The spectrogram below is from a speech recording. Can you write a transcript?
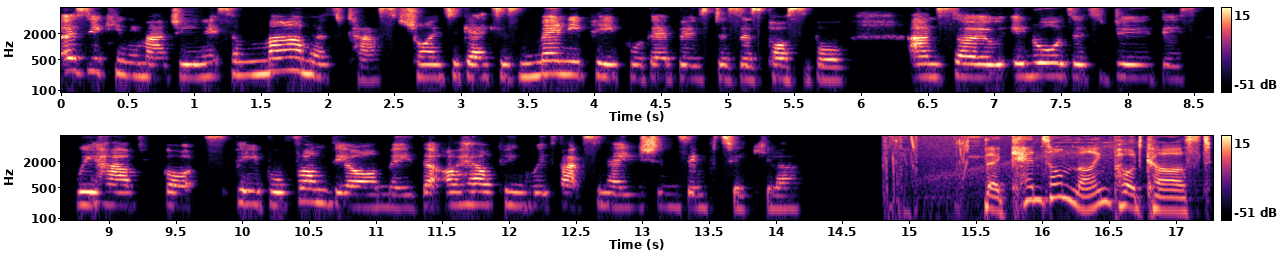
As you can imagine, it's a mammoth task trying to get as many people their boosters as possible. And so, in order to do this, we have got people from the army that are helping with vaccinations in particular. The Kent Online Podcast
